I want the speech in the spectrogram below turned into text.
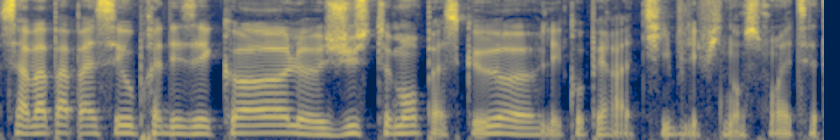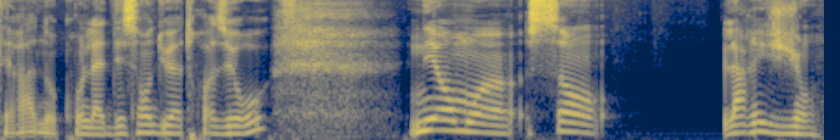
ça va pas passer auprès des écoles, justement parce que les coopératives, les financements, etc. Donc on l'a descendu à 3 euros. Néanmoins, sans la région,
